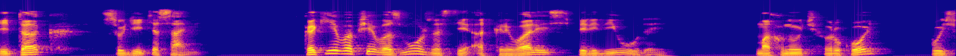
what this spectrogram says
Итак, судите сами. Какие вообще возможности открывались перед Иудой? Махнуть рукой, пусть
